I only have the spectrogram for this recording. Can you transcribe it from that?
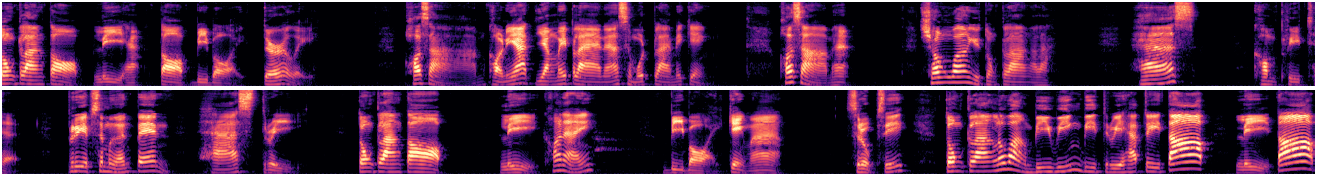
ตรงกลางตอบ Lee ฮะ ตอบ B boy thoroughly ข้อ 3 ขออนุญาตยังไม่แปลนะ สมมติแปลไม่เก่ง ข้อ 3 ฮะ ช่องว่างอยู่ตรงกลางอะไร has completed เปรียบเสมือนเป็น has three ตรงกลางตอบ Lee ข้อไหน B boy เก่งมาก สรุปสิ ตรงกลางระหว่าง B wing B 3 have 3ตอบ Lee ตอบ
